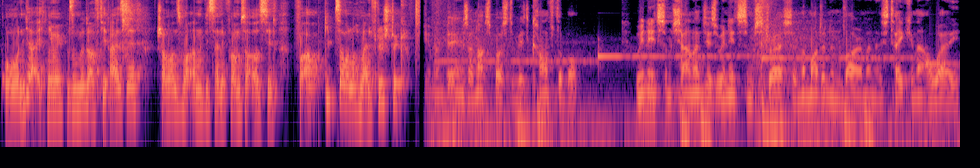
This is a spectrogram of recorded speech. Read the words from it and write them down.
Und ja, ich nehme euch ein bisschen mit auf die Reise, schauen wir uns mal an, wie seine Form so aussieht. Vorab gibt es aber noch mein Frühstück. Human beings are not supposed to be comfortable. We need some challenges, we need some stress, and the modern environment is taking that away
